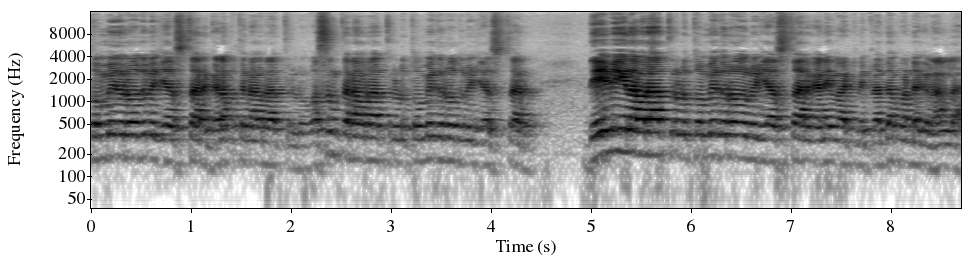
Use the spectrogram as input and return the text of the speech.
తొమ్మిది రోజులు చేస్తారు గణపతి నవరాత్రులు వసంత నవరాత్రులు తొమ్మిది రోజులు చేస్తారు దేవీ నవరాత్రులు తొమ్మిది రోజులు చేస్తారు కానీ వాటిని పెద్ద పండుగలు అల్లా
